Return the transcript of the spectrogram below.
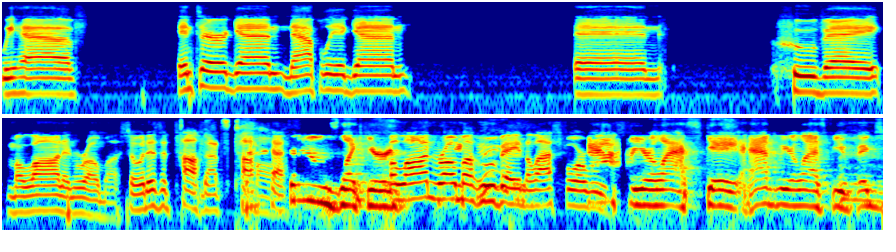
we have Inter again, Napoli again, and Juve, Milan, and Roma. So it is a tough. That's tough. test. Sounds like you're Milan, Roma, Juve in the last four weeks. half of your last game, half of your last few figs.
